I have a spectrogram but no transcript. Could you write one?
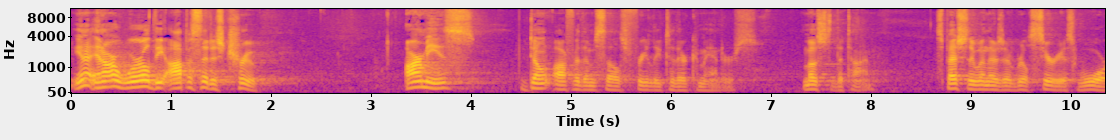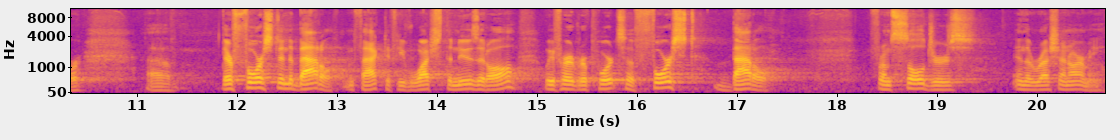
You know, in our world, the opposite is true. Armies don't offer themselves freely to their commanders most of the time especially when there's a real serious war. Uh, they're forced into battle. In fact, if you've watched the news at all, we've heard reports of forced battle from soldiers in the Russian army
